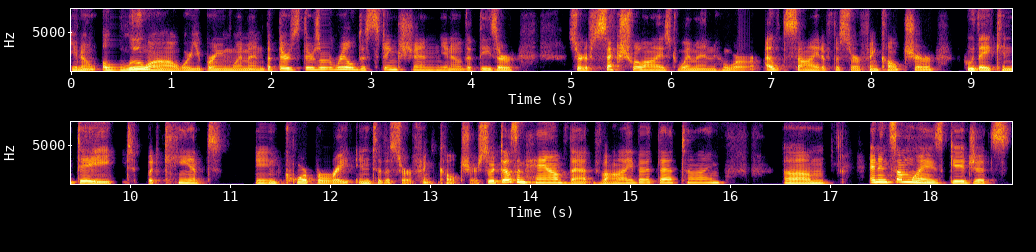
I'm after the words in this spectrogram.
you know, a luau where you bring women, but there's there's a real distinction, you know, that these are sort of sexualized women who are outside of the surfing culture, who they can date but can't incorporate into the surfing culture. So it doesn't have that vibe at that time. Um, and in some ways, Gidget's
